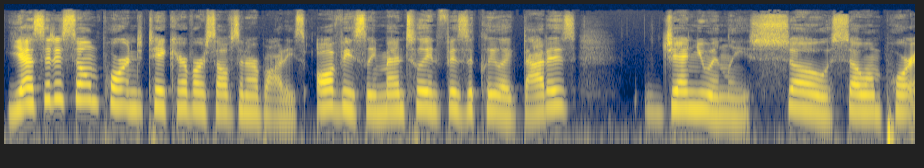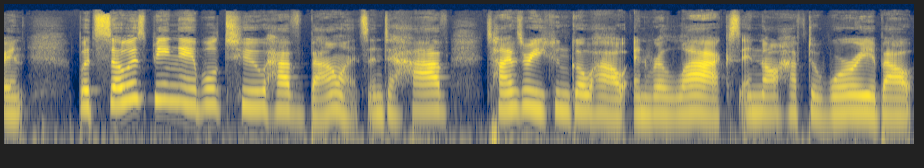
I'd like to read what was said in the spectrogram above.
Yes, it is so important to take care of ourselves and our bodies. Obviously, mentally and physically, like that is genuinely so so important but so is being able to have balance and to have times where you can go out and relax and not have to worry about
